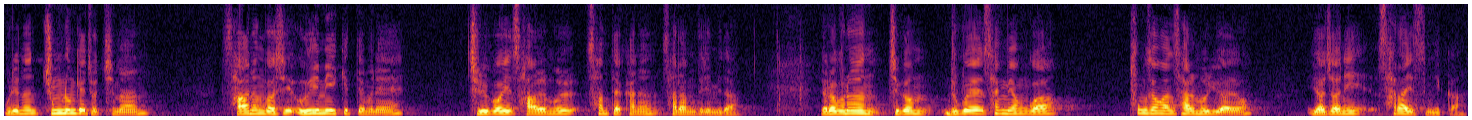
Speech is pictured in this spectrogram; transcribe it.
우리는 죽는 게 좋지만 사는 것이 의미 있기 때문에 즐거이 삶을 선택하는 사람들입니다. 여러분은 지금 누구의 생명과 풍성한 삶을 위하여 여전히 살아 있습니까?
